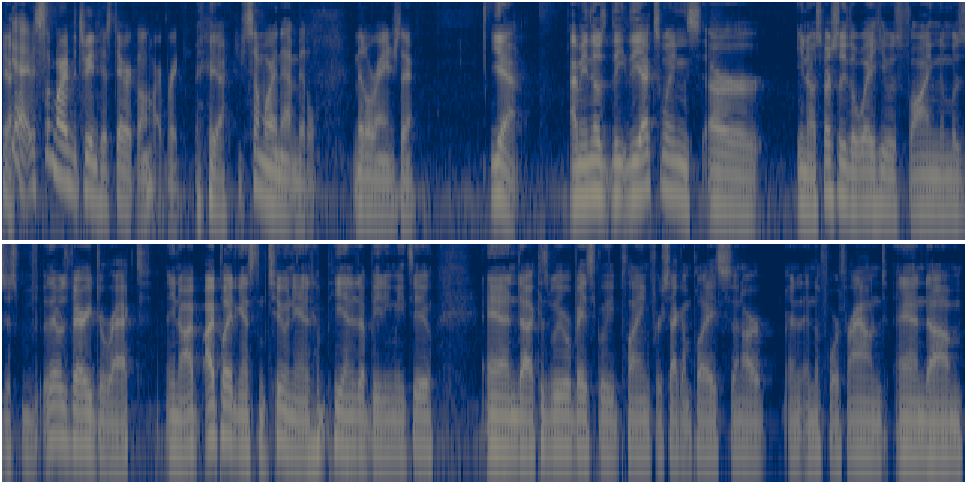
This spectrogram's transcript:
Yeah. Yeah. it was somewhere in between hysterical and heartbreaking. yeah. Somewhere in that middle middle range there. Yeah, I mean those the, the X wings are you know especially the way he was flying them was just that was very direct. You know I, I played against him too and he ended up, he ended up beating me too, and because we were basically playing for second place in our in, in the fourth round and um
